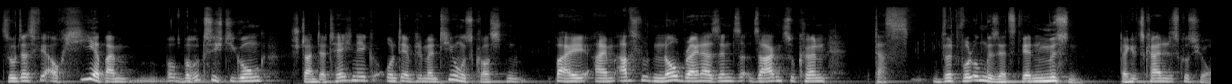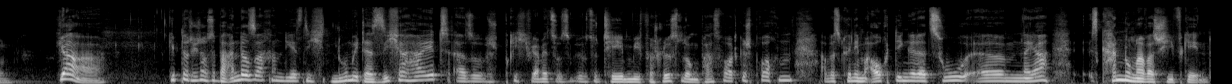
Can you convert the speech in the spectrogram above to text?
so dass wir auch hier beim Be- Berücksichtigung Stand der Technik und der Implementierungskosten bei einem absoluten No-Brainer sind, sagen zu können, das wird wohl umgesetzt werden müssen. Da gibt es keine Diskussion. Ja, gibt natürlich noch so ein paar andere Sachen, die jetzt nicht nur mit der Sicherheit, also sprich, wir haben jetzt so, über so Themen wie Verschlüsselung, Passwort gesprochen, aber es können eben auch Dinge dazu, ähm, naja, es kann nun mal was schiefgehen.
